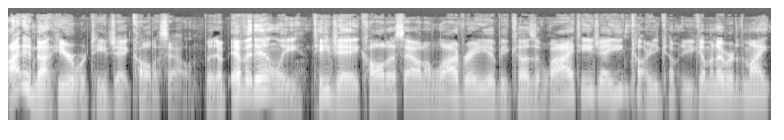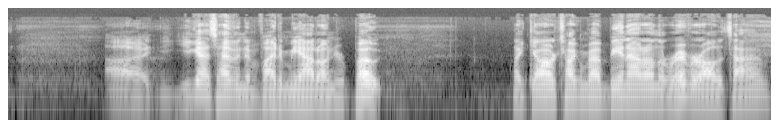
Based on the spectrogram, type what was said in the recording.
I did not hear where TJ called us out, but evidently TJ called us out on live radio because of why TJ. You can call. Are you, com- are you coming over to the mic? Uh, you guys haven't invited me out on your boat. Like y'all are talking about being out on the river all the time.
